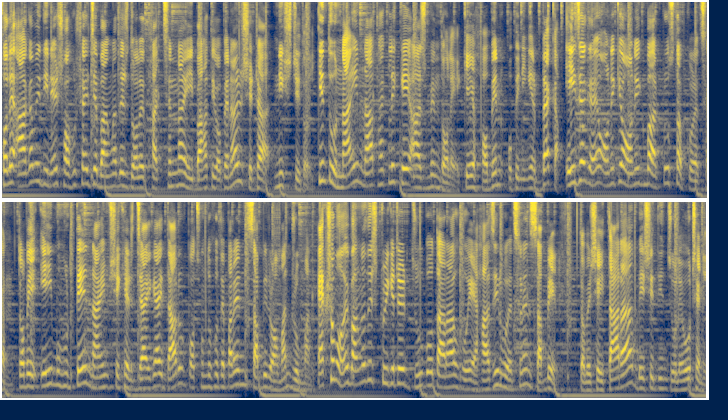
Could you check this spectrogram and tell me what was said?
ফলে আগামী দিনে সহসায় যে বাংলাদেশ দলে থাকছেন না এই বাহাতি ওপেনার সেটা নিশ্চিতই। কিন্তু নাইম না থাকলে কে আসবেন দলে? কে হবেন ওপেনিং এর ব্যাকআপ এই জায়গায় অনেকে অনেকবার প্রস্তাব করেছেন। তবে এই মুহূর্তে নাইম শেখের জায়গায় দারুণ পছন্দ হতে পারেন সাব্বির রহমান, রুম্মান। একসময় বাংলাদেশ ক্রিকেটের যুব তারা হয়ে হাজির হয়েছিলেন সাব্বির, তবে সেই তারা বেশি দিন চলে ওঠেনি।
